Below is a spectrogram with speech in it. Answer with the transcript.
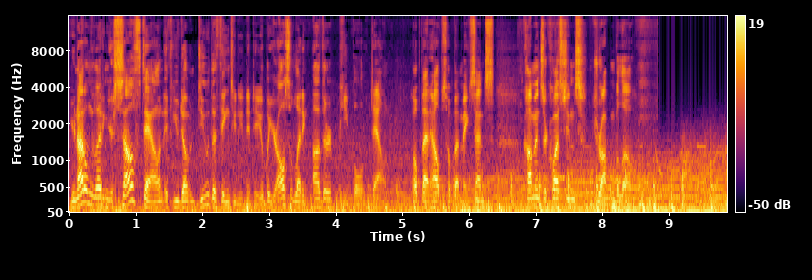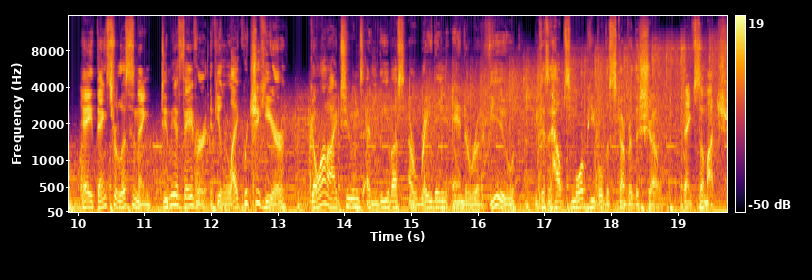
you're not only letting yourself down if you don't do the things you need to do, but you're also letting other people down. Hope that helps. Hope that makes sense. Comments or questions, drop them below. Hey, thanks for listening. Do me a favor if you like what you hear, go on iTunes and leave us a rating and a review because it helps more people discover the show. Thanks so much.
